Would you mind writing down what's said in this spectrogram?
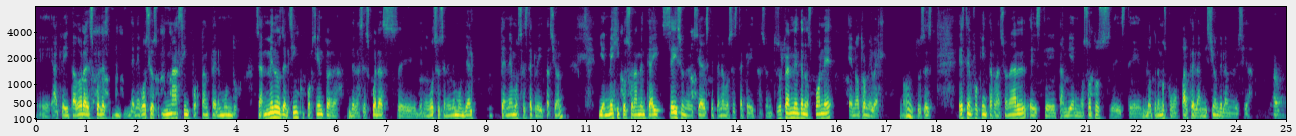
eh, acreditadora de escuelas de negocios más importante del mundo. O sea, menos del 5% de, la, de, las escuelas eh, de negocios a nivel mundial tenemos esta acreditación y en México solamente hay seis universidades que tenemos esta acreditación. Entonces realmente nos pone en otro nivel. ¿No? Entonces, este enfoque internacional este, también nosotros este, lo tenemos como parte de la misión de la universidad. Wow.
